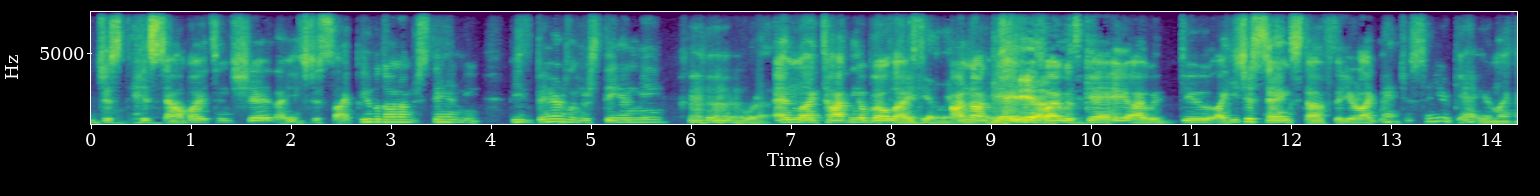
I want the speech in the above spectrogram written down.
but just his sound bites and shit. Like he's just like people don't understand me. These bears understand me, right and like talking about like He's the other way I'm not gay. but If I was gay, I would do like he's just saying stuff that you're like, man, just say you're gay and like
